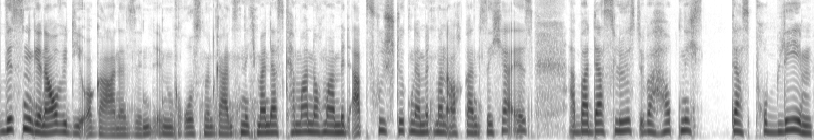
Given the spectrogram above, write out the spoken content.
wissen genau, wie die Organe sind im Großen und Ganzen. Ich meine, das kann man nochmal mit abfrühstücken, damit man auch ganz sicher ist. Aber das löst überhaupt nicht das Problem. Mhm.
